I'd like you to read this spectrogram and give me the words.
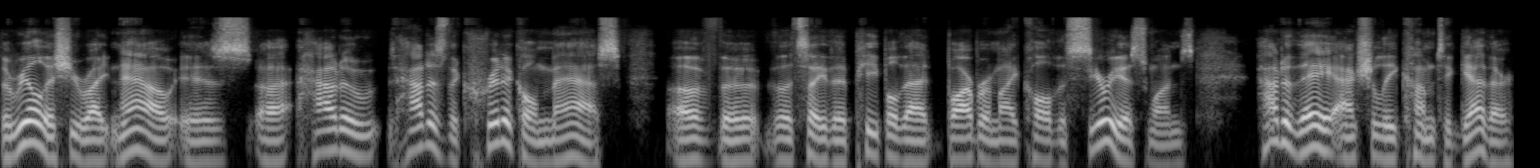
the real issue right now is uh, how do how does the critical mass of the let's say the people that Barbara might call the serious ones, how do they actually come together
